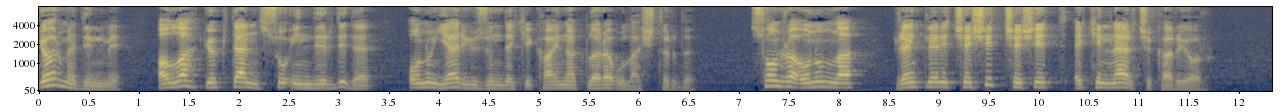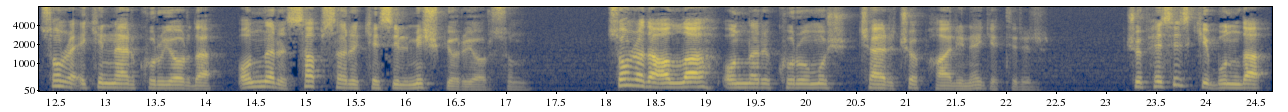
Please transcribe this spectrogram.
Görmedin mi Allah gökten su indirdi de onu yeryüzündeki kaynaklara ulaştırdı. Sonra onunla renkleri çeşit çeşit ekinler çıkarıyor. Sonra ekinler kuruyor da onları sapsarı kesilmiş görüyorsun. Sonra da Allah onları kurumuş çer çöp haline getirir. Şüphesiz ki bunda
